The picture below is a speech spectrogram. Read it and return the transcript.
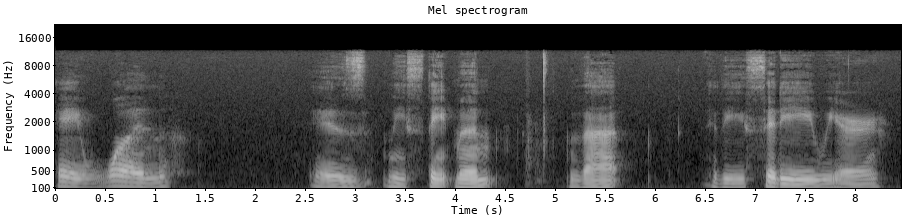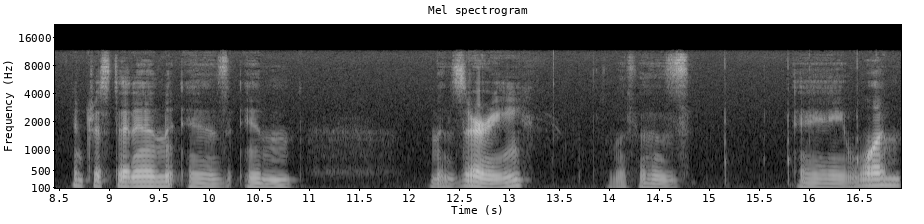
A1 is the statement that the city we are interested in is in Missouri. This is A1.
